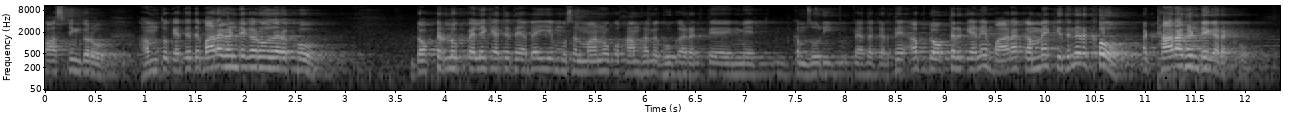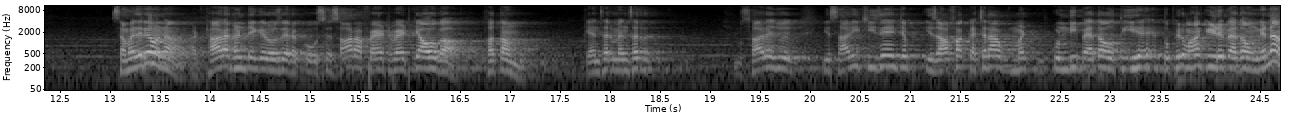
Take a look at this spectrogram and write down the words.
फास्टिंग करो। हम तो कहते थे बारह घंटे का रोज़ा रखो। डॉक्टर लोग पहले कहते थे, अबे, ये मुसलमानों को खाम खामे भूखा रखते हैं, इनमें कमज़ोरी पैदा करते हैं। अब डॉक्टर कह रहे हैं, बारह कम है, कितने रखो? अट्ठारह घंटे का रखो। समझ रहे हो ना? अट्ठारह घंटे के रोज़े रखो, उससे सारा फैट वैट क्या होगा? ख़त्म। कैंसर, मैंसर, सारे जो, ये सारी चीज़ें, जब इजाफा, कचरा कुंडी पैदा होती है तो फिर वहाँ कीड़े पैदा होंगे ना?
